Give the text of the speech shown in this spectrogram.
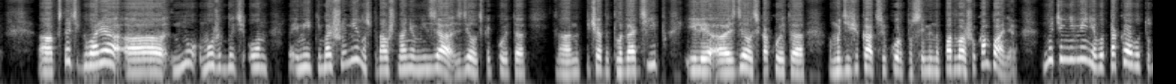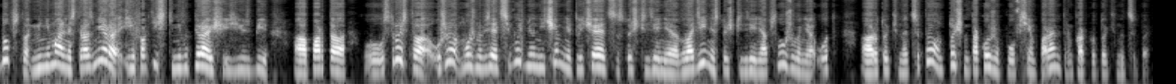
А, кстати говоря, а, ну, может быть, он имеет небольшой минус, потому что на нем нельзя сделать какой-то а, напечатать логотип или сделать какую-то модификацию корпуса именно под вашу компанию. Но, тем не менее, вот такое вот удобство, минимальность размера и фактически не выпирающий из USB порта устройства уже можно взять сегодня, он ничем не отличается с точки зрения владения, с точки зрения обслуживания от RUTOKEN ECP, он точно такой же по всем параметрам, как RUTOKEN ECP.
